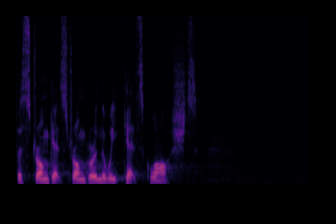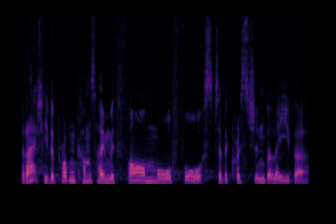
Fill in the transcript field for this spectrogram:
The strong get stronger and the weak get squashed. But actually, the problem comes home with far more force to the Christian believer.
